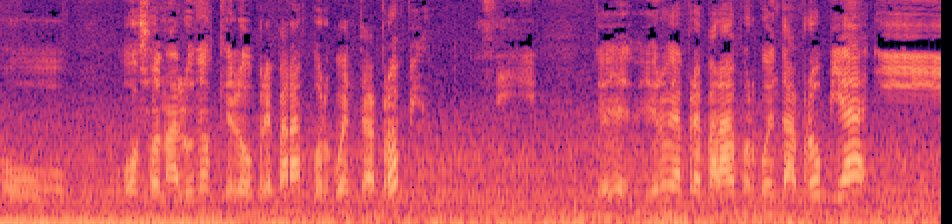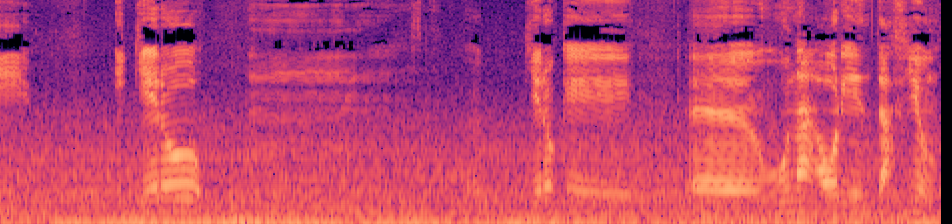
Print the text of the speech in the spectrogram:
o, son alumnos que lo preparan por cuenta propia. Decir, yo, lo voy a preparar por cuenta propia y, y quiero quiero que eh, una orientación,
